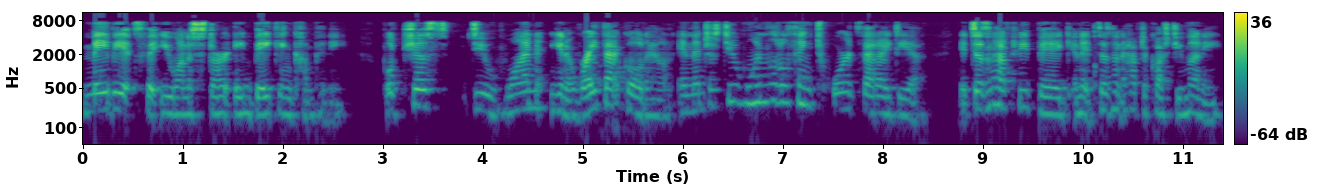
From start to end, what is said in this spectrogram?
Maybe it's that you want to start a baking company. Well, just do one, you know, write that goal down and then just do one little thing towards that idea. It doesn't have to be big and it doesn't have to cost you money.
